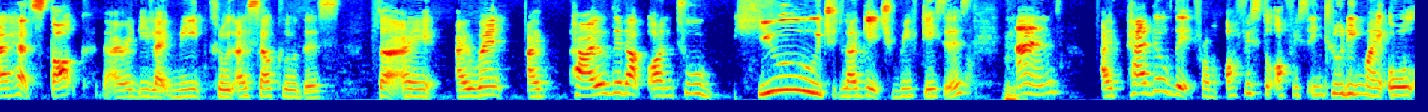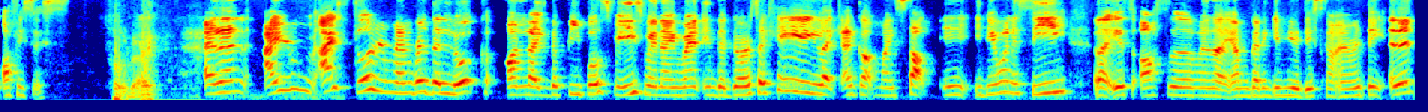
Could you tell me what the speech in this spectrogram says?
I had stock that I already like made clothes. I sell clothes, So I I went, I piled it up on two huge luggage briefcases Mm. and I paddled it from office to office, including my old offices. All right. And then I I still remember the look on like the people's face when I went in the door. It's like, hey, like I got my stock. Hey, do you want to see? Like it's awesome, and like I'm gonna give you a discount and everything. And then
